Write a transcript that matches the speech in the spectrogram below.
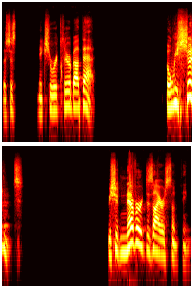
Let's just make sure we're clear about that. But we shouldn't. We should never desire something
